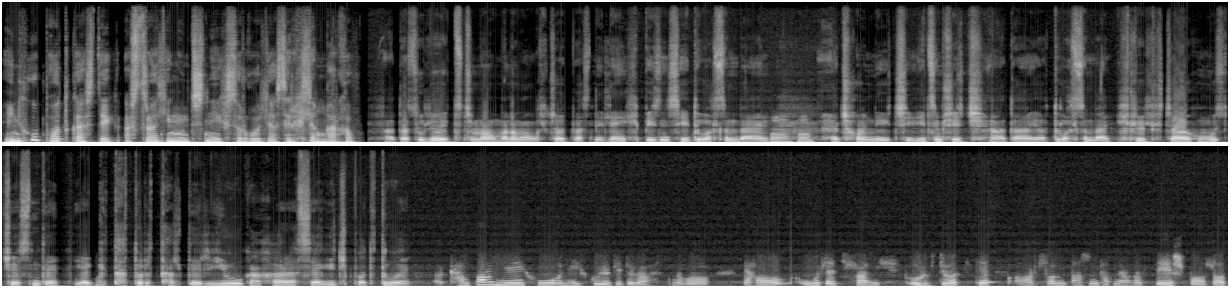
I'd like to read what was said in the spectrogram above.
Энэхүү подкастыг Австралийн үндэсний их сургуулиас эрхлэн гаргав. Одоо сүүлийн үед ч манай монголчууд бас нэлээд их бизнес хийдэг болсон байна. Аж ахуйн нэгж эзэмшиж одоо явдаг болсон байна. Эхлүүлэх байгаа хүмүүс ч байсан те. Яг татвар тал дээр юуг анхаараасаа гэж боддог вэ? Компани нээх үү, нээхгүй юу гэдэг бас нөгөө яг үйл ажиллагаа нь өргөжөөд тий орлого нь 75 мянгаас дээш болоод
